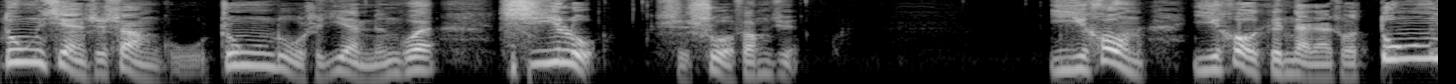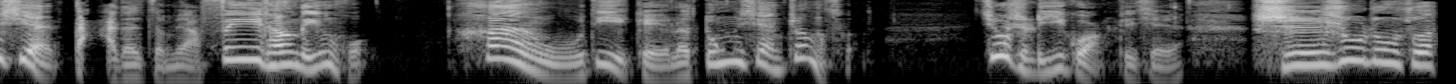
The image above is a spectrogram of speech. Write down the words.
东线是上古，中路是雁门关，西路是朔方郡。以后呢？以后跟大家说，东线打的怎么样？非常灵活。汉武帝给了东线政策，就是李广这些人。史书中说，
